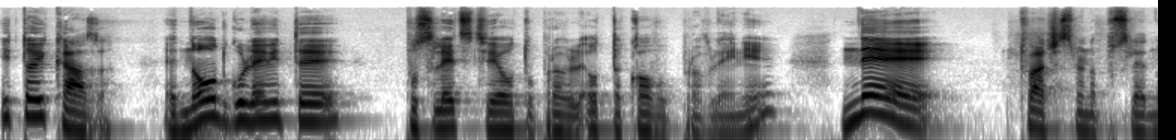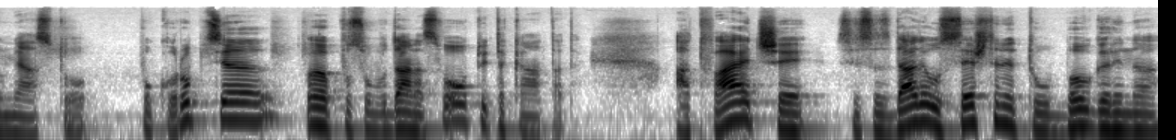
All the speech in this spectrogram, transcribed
И той каза, едно от големите последствия от, управле... от такова управление не е това, че сме на последно място по корупция, а, по свобода на словото и така нататък. А това е, че се създаде усещането у българина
